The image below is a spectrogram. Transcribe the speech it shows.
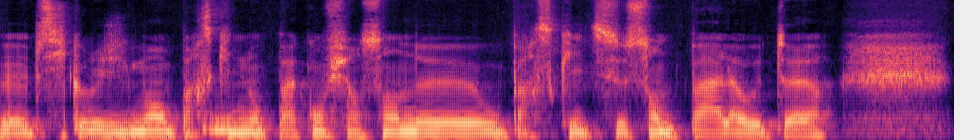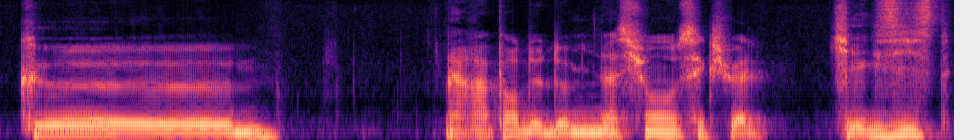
euh, psychologiquement, parce qu'ils n'ont pas confiance en eux ou parce qu'ils ne se sentent pas à la hauteur, que euh, un rapport de domination sexuelle qui existe,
